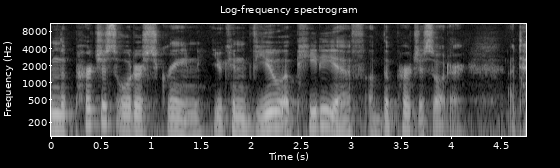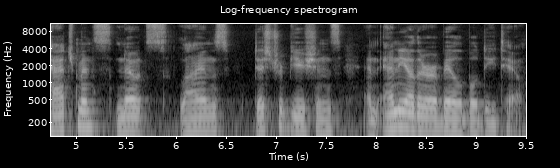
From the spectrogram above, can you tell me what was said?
From the purchase order screen, you can view a PDF of the purchase order attachments, notes, lines, distributions, and any other available detail.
